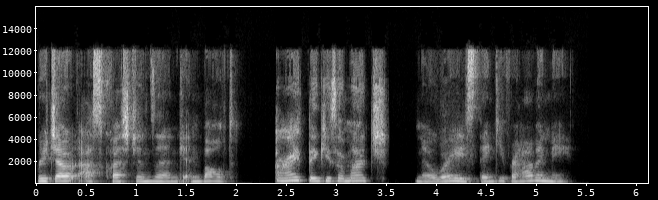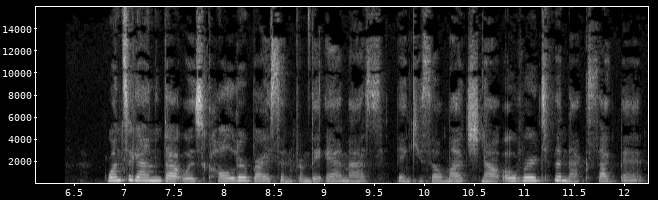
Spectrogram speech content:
reach out, ask questions, and get involved. All right. Thank you so much. No worries. Thank you for having me. Once again, that was Calder Bryson from the AMS. Thank you so much. Now over to the next segment.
